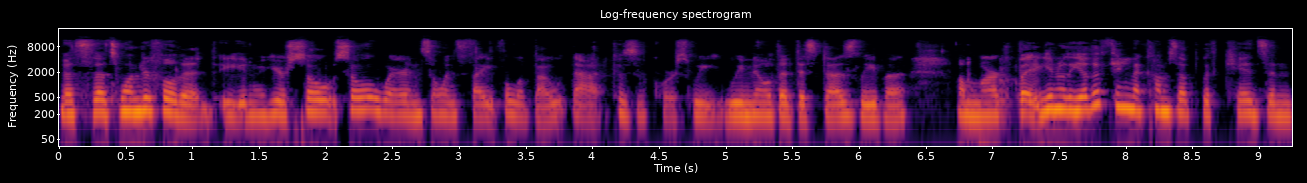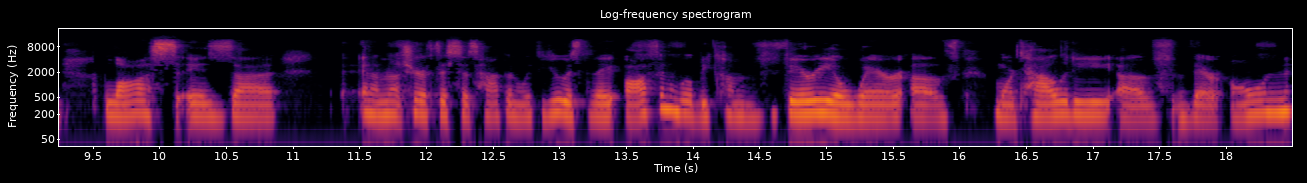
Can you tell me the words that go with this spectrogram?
That's that's wonderful that you know you're so so aware and so insightful about that because of course we we know that this does leave a, a mark. But you know the other thing that comes up with kids and loss is uh, and I'm not sure if this has happened with you, is they often will become very aware of mortality, of their own,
